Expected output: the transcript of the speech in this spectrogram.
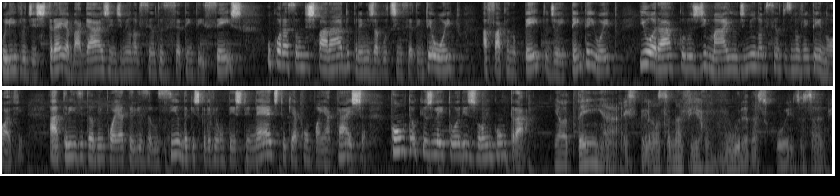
o livro de estreia Bagagem, de 1976, O Coração Disparado, Prêmio Jabuti em 78, A Faca no Peito, de 88 e Oráculos de Maio, de 1999. A atriz e também poeta Elisa Lucinda, que escreveu um texto inédito que acompanha a caixa, conta o que os leitores vão encontrar ela tem a esperança na fervura das coisas, sabe?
